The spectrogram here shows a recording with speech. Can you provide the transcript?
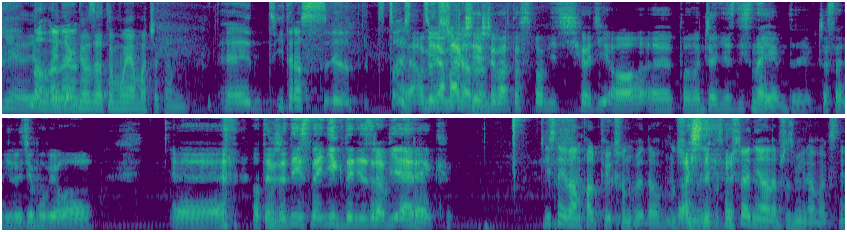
Nie, ja no, mówię, ale... diagnoza to moja maczetami. E, I teraz, e, co jest Ale o Miramaxie jeszcze warto wspomnieć, jeśli chodzi o e, połączenie z Disneyem. To jak czasami ludzie mówią o, o tym, że Disney nigdy nie zrobi erek. Disney wam Pulp Fiction wydał. Znaczy nie bezpośrednio, ale przez Miramax, nie?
